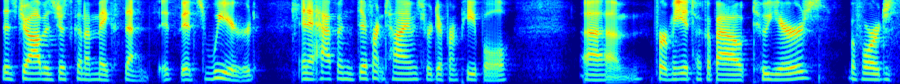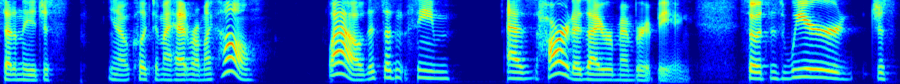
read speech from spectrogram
This job is just going to make sense. It's it's weird and it happens different times for different people. Um, for me, it took about two years before just suddenly it just you know clicked in my head where I'm like, oh, wow, this doesn't seem as hard as I remember it being. So it's this weird, just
